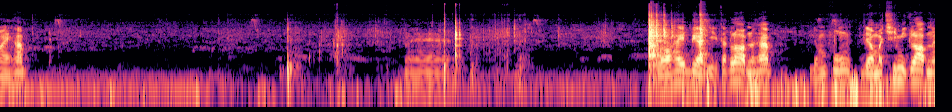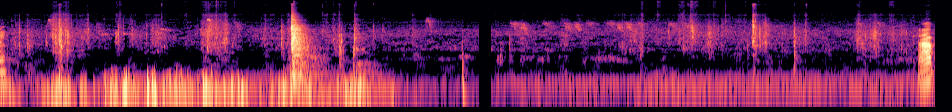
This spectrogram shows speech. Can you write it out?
น่อยครับรอให้เดือดอีกสักรอบนะครับ เดี๋ยวมาปรุงเดี๋ยวมาชิมอีกรอบนึงครับ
